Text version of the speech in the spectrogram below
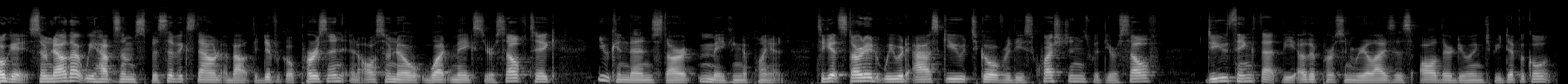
Okay, so now that we have some specifics down about the difficult person and also know what makes yourself tick, you can then start making a plan. To get started, we would ask you to go over these questions with yourself. Do you think that the other person realizes all they're doing to be difficult?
